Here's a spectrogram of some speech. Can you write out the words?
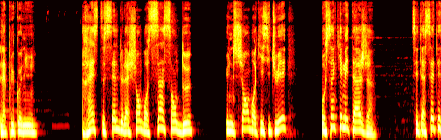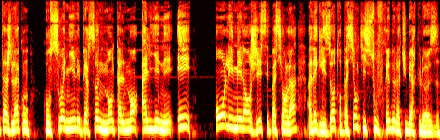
la plus connue reste celle de la chambre 502, une chambre qui est située au cinquième étage. C'est à cet étage-là qu'on soignait les personnes mentalement aliénées et on les mélangeait, ces patients-là, avec les autres patients qui souffraient de la tuberculose.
